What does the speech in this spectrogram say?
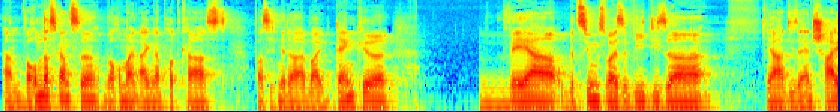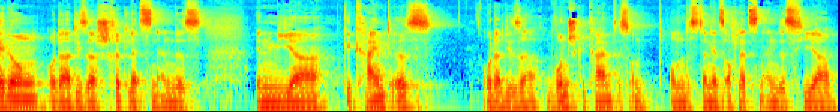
ähm, warum das Ganze, warum mein eigener Podcast, was ich mir dabei denke, wer bzw. wie dieser ja, diese Entscheidung oder dieser Schritt letzten Endes in mir gekeimt ist oder dieser Wunsch gekeimt ist und um das dann jetzt auch letzten Endes hier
